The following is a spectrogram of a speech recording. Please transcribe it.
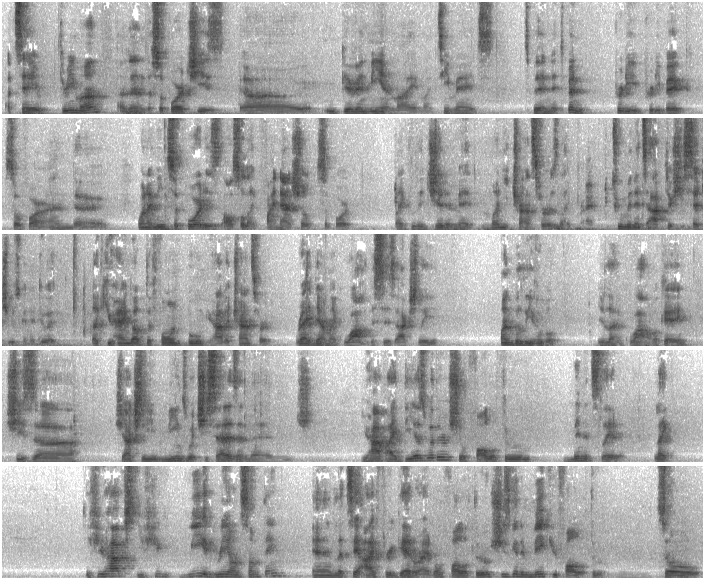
I'd say three months, and then the support she's uh, given me and my, my teammates it's been it's been pretty pretty big so far. And uh, when I mean support is also like financial support like legitimate money transfers like Right. two minutes after she said she was going to do it. Like you hang up the phone boom you have a transfer right there. I'm like wow this is actually unbelievable. You're like wow okay. She's uh she actually means what she says and then sh you have ideas with her she'll follow through minutes later. Like if you have if you we agree on something and let's say i forget or i don't follow through she's going to make you follow through. So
